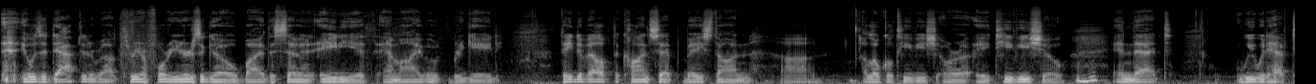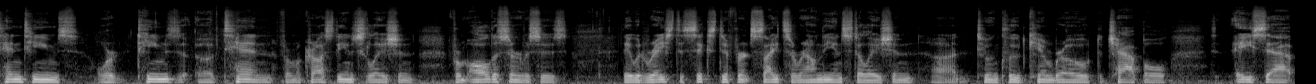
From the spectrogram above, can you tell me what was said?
it was adapted about three or four years ago by the 780th MI Brigade. They developed the concept based on uh, a local TV show or a TV show, and that we would have 10 teams or teams of 10 from across the installation from all the services. They would race to six different sites around the installation uh, to include Kimbrough, the chapel, ASAP.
